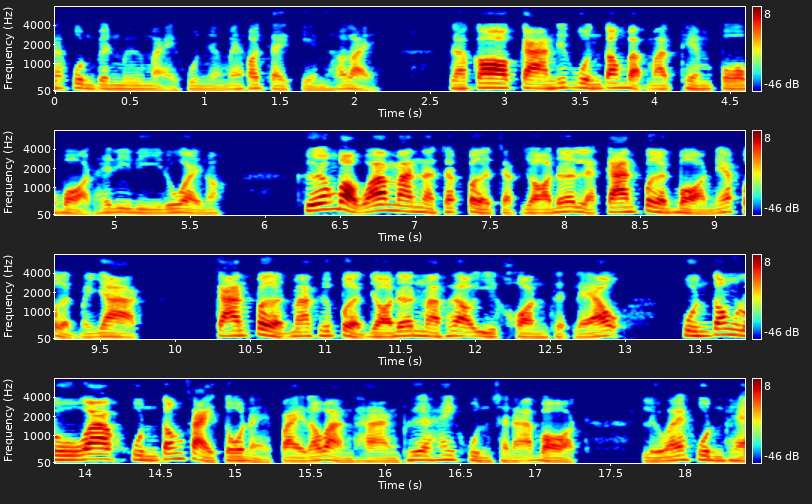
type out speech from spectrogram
ถ้าคุณเป็นมือใหม่คุณยังไม่เข้าใจเกมเท่าไหร่ แล้วก็การที่คุณต้องแบบมาเทมโปบอร์ดให้ดีๆด้วยเนาะคือต้องบอกว่ามันอาจจะเปิดจากยอร์เดนแหละการเปิดบอร์ดเนี้ยเปิดไม่ยาก การเปิดมาคือเปิดยอร์เดนมาเพื่อเอาอีคอนเสร็จแล้ว คุณต้องรู้ว่าคุณต้องใส่ตัวไหนไประหว่างทางเพื่อให้คุณชนะบอร์ดหรือว่าให้คุณแพ้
